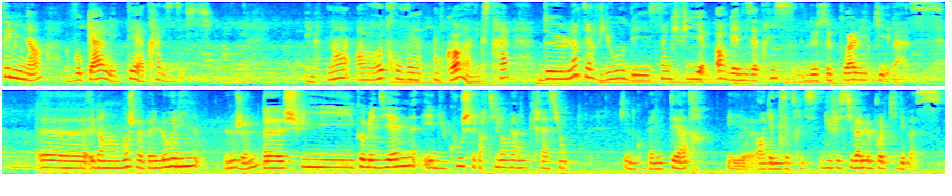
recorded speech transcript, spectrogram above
féminin vocal et théâtralisé. Et maintenant, retrouvons encore un extrait de l'interview des cinq filles organisatrices de ce poil qui dépasse. Euh, eh ben, moi, je m'appelle Laureline Lejeune. Euh, je suis comédienne et du coup, je fais partie de l'Envers Libre Création, qui est une compagnie de théâtre et euh, organisatrice du festival Le Poil qui dépasse.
